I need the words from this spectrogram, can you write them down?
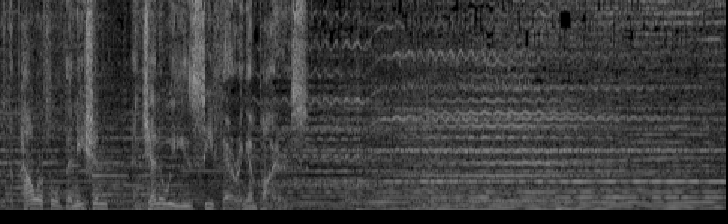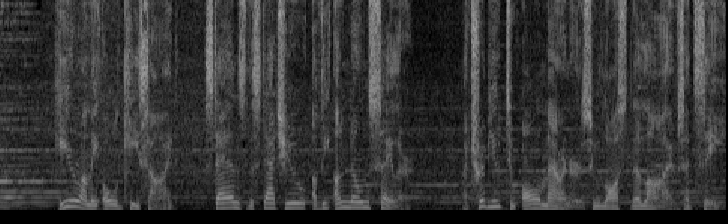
with the powerful Venetian and Genoese seafaring empires. Here on the old quayside stands the statue of the unknown sailor, a tribute to all mariners who lost their lives at sea.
